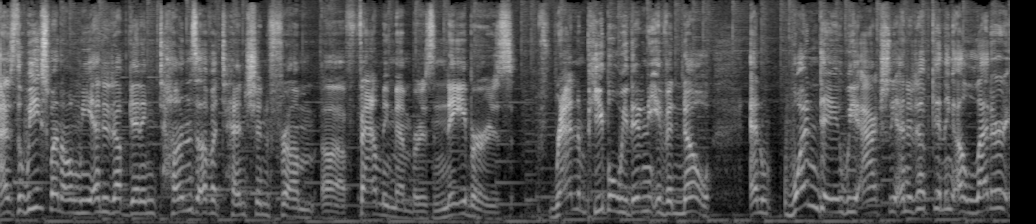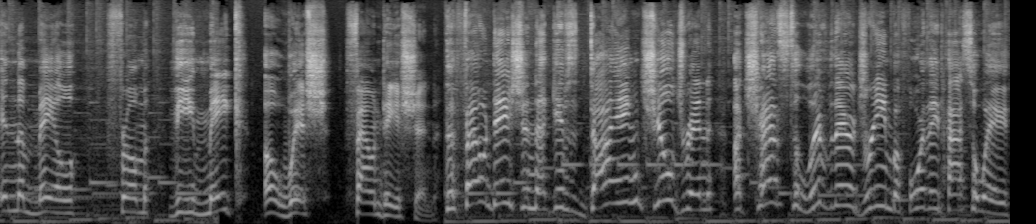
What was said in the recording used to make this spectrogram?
As the weeks went on, we ended up getting tons of attention from uh, family members, neighbors, random people we didn't even know. And one day we actually ended up getting a letter in the mail from the Make a Wish Foundation. The foundation that gives dying children a chance to live their dream before they pass away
